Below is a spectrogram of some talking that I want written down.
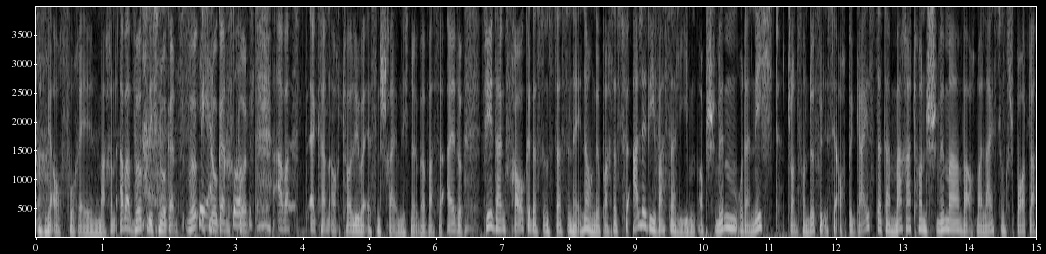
und mir auch Forellen machen. Aber wirklich nur ganz, wirklich Sehr nur ganz kurz. kurz. Aber er kann auch toll über Essen schreiben, nicht nur über Wasser. Also vielen Dank, Frauke, dass du uns das in Erinnerung gebracht hast. Für alle, die Wasser lieben, ob schwimmen oder nicht. John von Düffel ist ja auch begeisterter Marathonschwimmer, war auch mal Leistungssportler.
